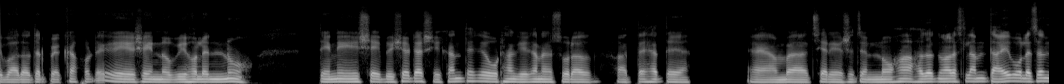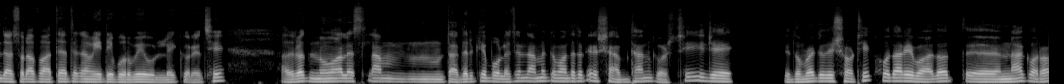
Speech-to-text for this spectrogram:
ইবাদতের প্রেক্ষাপটে সেই নবী হলেন নূহ। তিনি সেই বিষয়টা সেখান থেকে উঠান যেখানে সূরা ফাতে হাতে আমরা ছেড়ে এসেছেন। নোহা হজরত নোয়া ইসলাম তাই বলেছেন যা সূরা ফাতিহা হাতে আমি ইতিপূর্বে উল্লেখ করেছি। হজরত নোয়া আল ইসলাম তাদেরকে বলেছেন আমি তোমাদেরকে সাবধান করছি যে তোমরা যদি সঠিক খোদার ইবাদত না করো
